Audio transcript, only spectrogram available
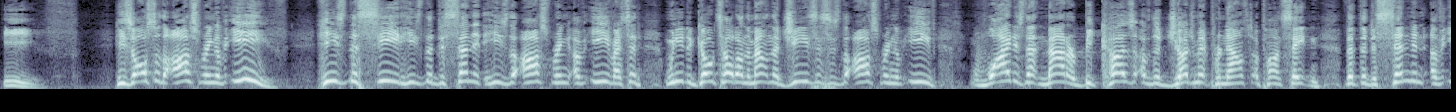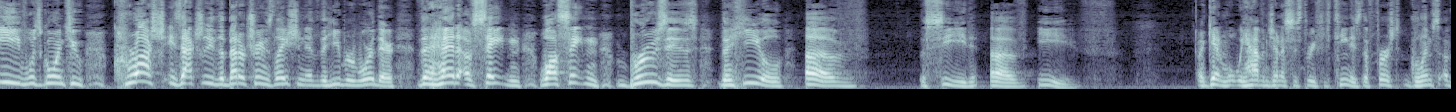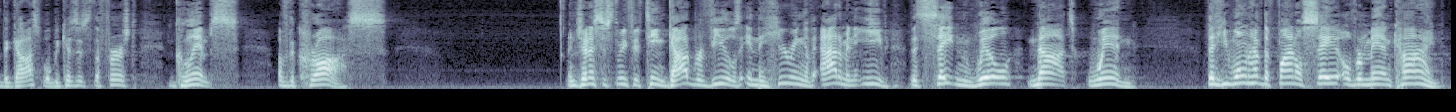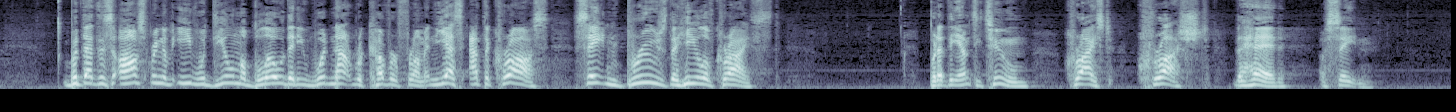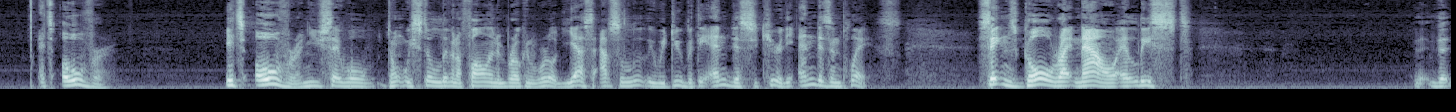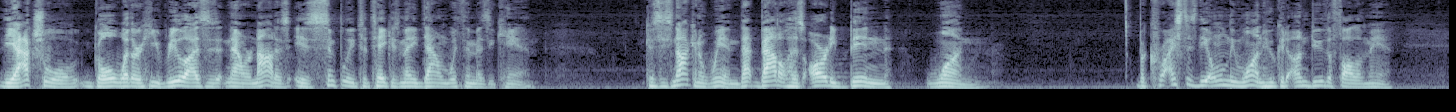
Eve. He's also the offspring of Eve. He's the seed. He's the descendant. He's the offspring of Eve. I said, we need to go tell it on the mountain that Jesus is the offspring of Eve. Why does that matter? Because of the judgment pronounced upon Satan. That the descendant of Eve was going to crush is actually the better translation of the Hebrew word there. The head of Satan, while Satan bruises the heel of the seed of Eve. Again, what we have in Genesis 3.15 is the first glimpse of the gospel because it's the first glimpse of the cross. In Genesis 3:15, God reveals in the hearing of Adam and Eve that Satan will not win. That he won't have the final say over mankind. But that this offspring of Eve would deal him a blow that he would not recover from. And yes, at the cross, Satan bruised the heel of Christ. But at the empty tomb, Christ crushed the head of Satan. It's over it's over. And you say, well, don't we still live in a fallen and broken world? Yes, absolutely we do, but the end is secure, the end is in place. Satan's goal right now, at least the, the actual goal, whether he realizes it now or not, is, is simply to take as many down with him as he can. Because he's not going to win. That battle has already been won. But Christ is the only one who could undo the fall of man.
